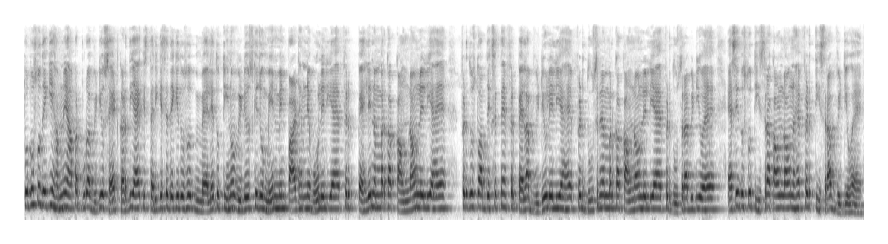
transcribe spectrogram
तो दोस्तों देखिए, हमने यहाँ पर पूरा वीडियो सेट कर दिया है किस तरीके से देखिए दोस्तों पहले तो तीनों वीडियोस के जो मेन मेन पार्ट है हमने वो ले लिया है, फिर पहले नंबर का काउंटडाउन ले लिया है फिर दोस्तों आप देख सकते हैं, फिर पहला वीडियो ले लिया है, फिर दूसरे नंबर का काउंटडाउन ले लिया है, फिर दूसरा वीडियो है। ऐसे दोस्तों तीसरा काउंटडाउन है, फिर तीसरा वीडियो है।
